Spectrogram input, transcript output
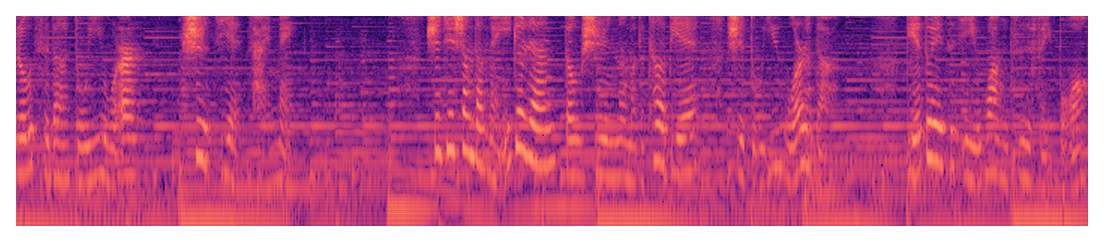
如此的独一无二，世界才美。世界上的每一个人都是那么的特别，是独一无二的。别对自己妄自菲薄，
